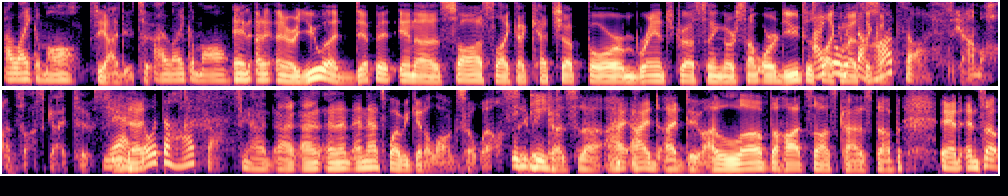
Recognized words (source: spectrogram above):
I like them all. See, I do too. I like them all. And, and are you a dip it in a sauce like a ketchup or ranch dressing or some, or do you just I like go them with as the they come? hot sauce. See, I'm a hot sauce guy too. See yeah, that? go with the hot sauce. See, I, I, I, and, and that's why we get along so well. See, Indeed. because uh, I, I, I do. I love the hot sauce kind of stuff. And and so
